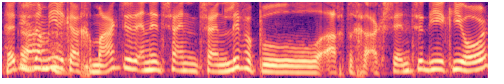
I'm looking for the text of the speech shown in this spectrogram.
het is in Amerika gemaakt dus, en het zijn, het zijn Liverpool-achtige accenten die ik hier hoor.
